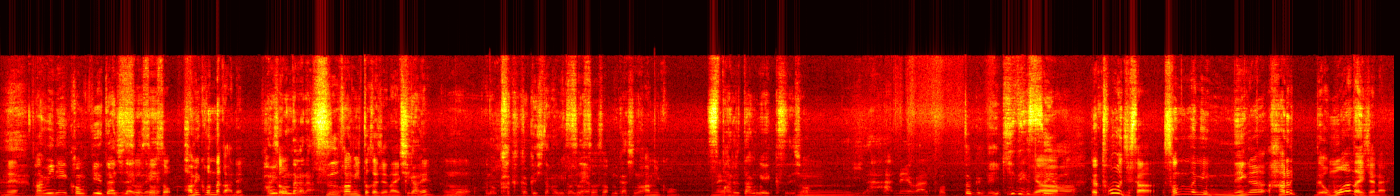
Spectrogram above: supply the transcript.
ね。ファミリーコンピューター時代のね。そうそうそう。ファミコンだからね。ファミコンだから。スーファミとかじゃないか違う、らねん。もう、あの、カクカクしたファミコンだよ。そうそうそう。昔の。ファ。ミコン、ね、スパルタン X でしょ。うん。いや、あれは取っとくべきですいよ。当時さそんなに値が張るって思わないじゃない？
